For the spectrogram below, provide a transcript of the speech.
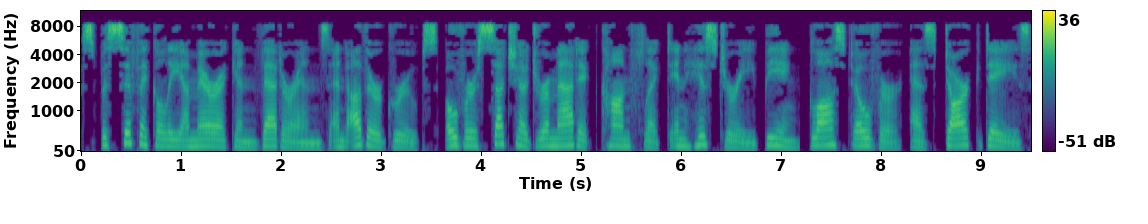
specifically American veterans and other groups over such a dramatic conflict in history being «glossed over» as «dark days»,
